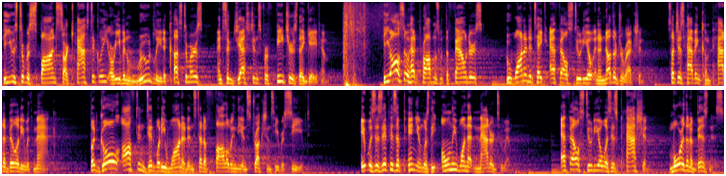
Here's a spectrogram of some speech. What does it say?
he used to respond sarcastically or even rudely to customers and suggestions for features they gave him. He also had problems with the founders who wanted to take FL Studio in another direction, such as having compatibility with Mac. But Gol often did what he wanted instead of following the instructions he received. It was as if his opinion was the only one that mattered to him. FL Studio was his passion, more than a business.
